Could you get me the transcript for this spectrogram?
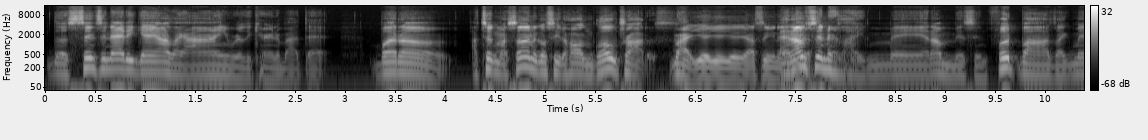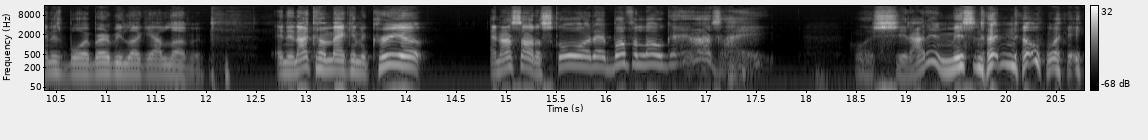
the Cincinnati game. I was like, I ain't really caring about that. But um, I took my son to go see the Harlem Globetrotters. Right? Yeah, yeah, yeah. I seen that. And I'm yeah. sitting there like, man, I'm missing football. I was like, man, this boy better be lucky I love him. and then I come back in the crib and I saw the score of that Buffalo game. I was like, well, shit, I didn't miss nothing, no way.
